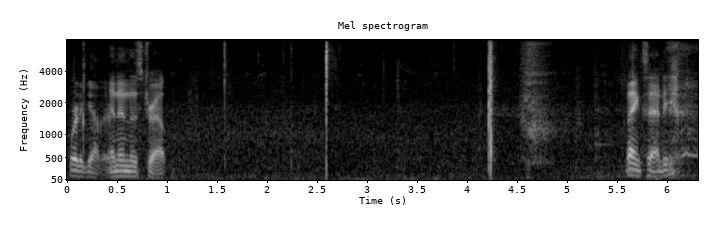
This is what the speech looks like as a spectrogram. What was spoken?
we're together. And in this drought. Thanks, Andy.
